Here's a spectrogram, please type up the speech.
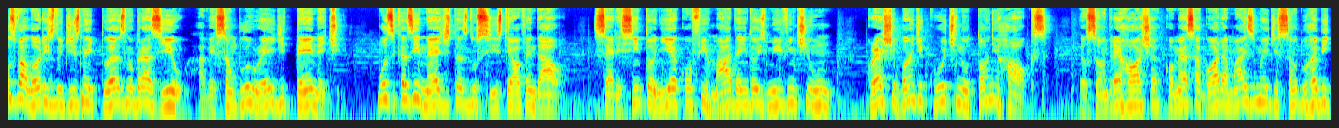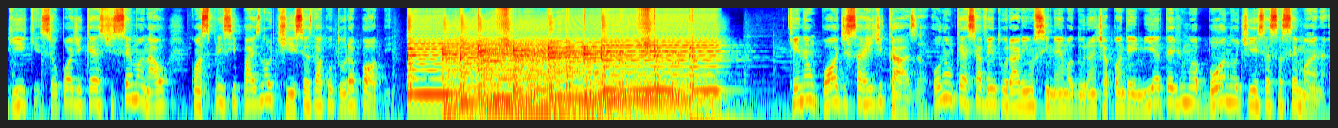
os valores do Disney Plus no Brasil, a versão Blu-ray de Tenet, músicas inéditas do System of a Down, série Sintonia confirmada em 2021, Crash Bandicoot no Tony Hawks. Eu sou André Rocha, começa agora mais uma edição do Hub Geek, seu podcast semanal com as principais notícias da cultura pop. Quem não pode sair de casa ou não quer se aventurar em um cinema durante a pandemia teve uma boa notícia essa semana.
